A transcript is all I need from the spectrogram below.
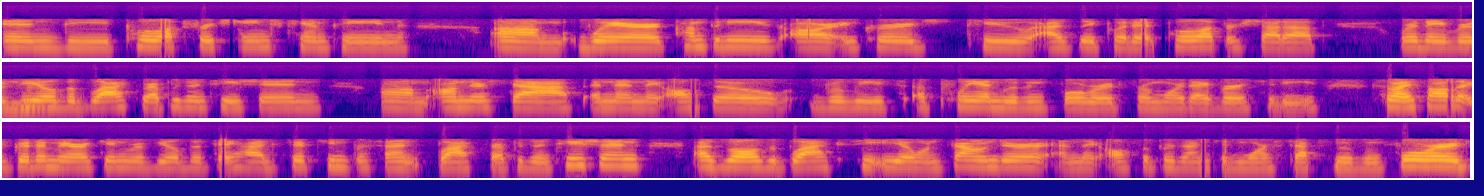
in the Pull Up for Change campaign, um, where companies are encouraged to, as they put it, pull up or shut up, where they reveal mm-hmm. the black representation um, on their staff, and then they also release a plan moving forward for more diversity. So I saw that Good American revealed that they had 15% Black representation, as well as a Black CEO and founder, and they also presented more steps moving forward.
